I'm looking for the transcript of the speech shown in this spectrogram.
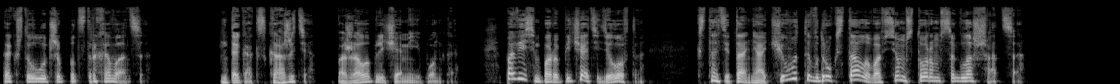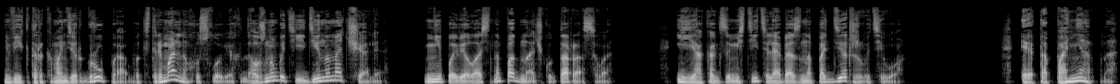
так что лучше подстраховаться. «Да как скажете», — пожала плечами японка. «Повесим пару печатей, делов-то. Кстати, Таня, а чего ты вдруг стала во всем стором соглашаться?» Виктор — командир группы, а в экстремальных условиях должно быть единоначалие. Не повелась на подначку Тарасова. И я, как заместитель, обязана поддерживать его. Это понятно.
